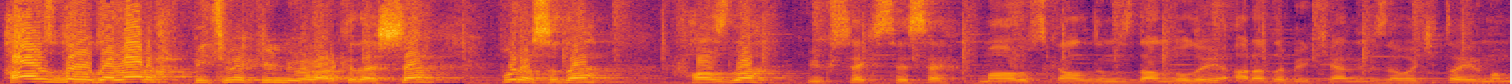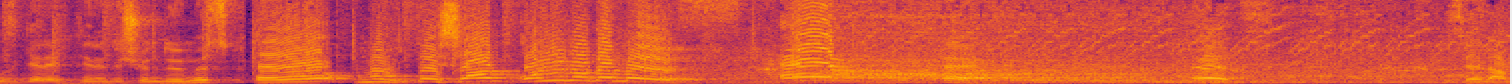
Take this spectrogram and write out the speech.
Hazda odalar bitmek bilmiyor arkadaşlar. Burası da fazla yüksek sese maruz kaldığımızdan dolayı arada bir kendimize vakit ayırmamız gerektiğini düşündüğümüz o muhteşem oyun odamız. Evet. Evet. Evet. Selam.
